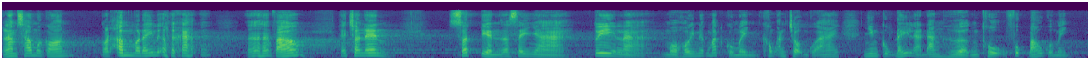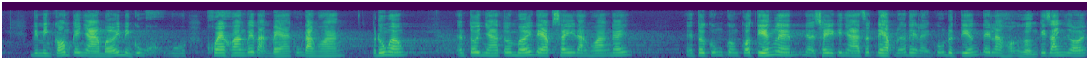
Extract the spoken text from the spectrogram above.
làm sao mà còn còn âm vào đấy nữa là khác. Phải không? Thế cho nên xuất tiền ra xây nhà tuy là mồ hôi nước mắt của mình không ăn trộm của ai nhưng cũng đấy là đang hưởng thụ phúc báu của mình. Vì mình có một cái nhà mới mình cũng khoe khoang với bạn bè cũng đàng hoàng. Có đúng không? Tôi nhà tôi mới đẹp xây đàng hoàng đấy. Tôi cũng có, có tiếng lên. Xây cái nhà rất đẹp nữa thì lại cũng được tiếng. Đây là họ hưởng cái danh rồi.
